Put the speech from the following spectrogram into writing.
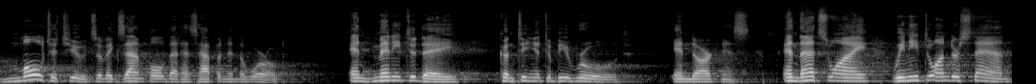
multitudes of example that has happened in the world. And many today continue to be ruled in darkness. And that's why we need to understand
